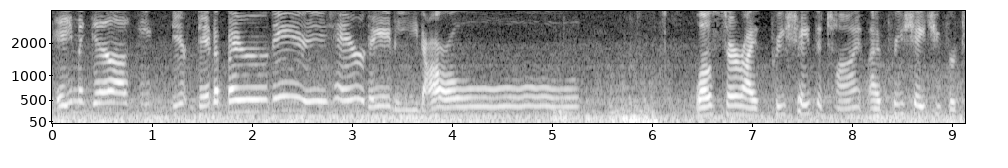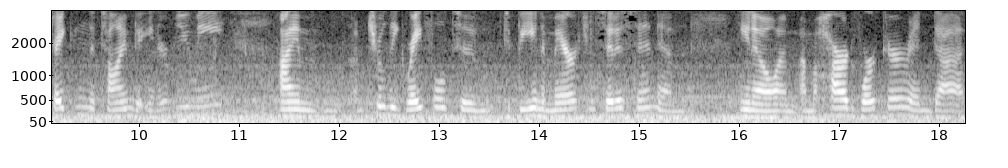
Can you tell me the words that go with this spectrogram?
hey, Miguel, you did a bird hair did daddy doll. Well, sir, I appreciate the time. I appreciate you for taking the time to interview me. I'm I'm truly grateful to to be an American citizen, and you know, I'm I'm a hard worker, and uh,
